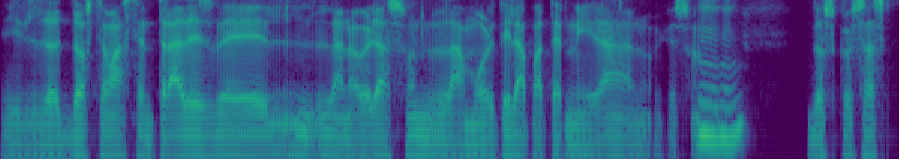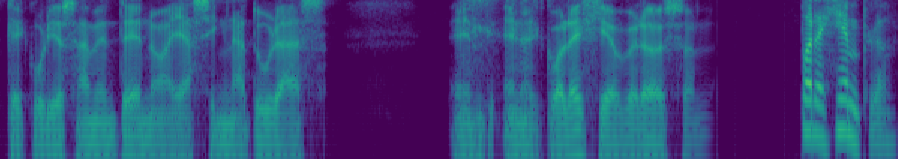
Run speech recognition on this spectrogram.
Y los dos temas centrales de la novela son la muerte y la paternidad, ¿no? que son dos cosas que curiosamente no hay asignaturas en, el colegio, pero son. Por ejemplo,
